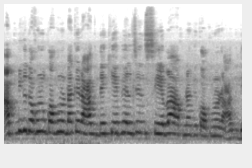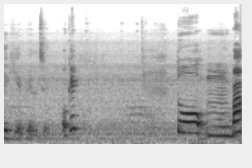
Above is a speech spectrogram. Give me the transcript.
আপনি কি কখনো কখনো তাকে রাগ দেখিয়ে ফেলছেন, সে বা আপনাকে কখনো রাগ দেখিয়ে ফেলছে। ওকে তো বা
